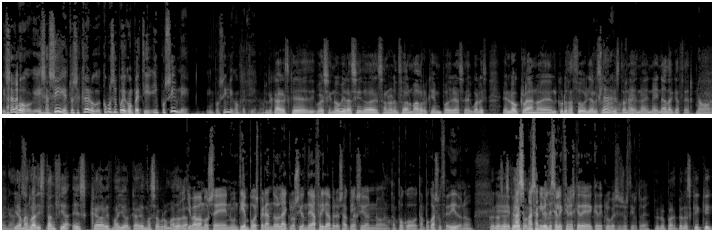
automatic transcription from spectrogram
es algo, es así. Entonces, claro, ¿cómo se puede competir? Imposible, imposible competir, ¿no? Pero claro, es que bueno, si no hubiera sido el San Lorenzo de Almagro, ¿quién podría ser? ¿Cuál es? El Oakland o el Cruz Azul, ya les Claro, hemos visto, no, hay, no, hay, no hay nada que hacer. No, no hay nada. Y además la distancia es cada vez mayor, cada vez más abrumadora. Y llevábamos en un tiempo esperando la eclosión de África, pero esa eclosión no, tampoco tampoco ha sucedido, ¿no? Pero Eh, es que- más, más a nivel de selecciones que de, que de clubes, eso es cierto, ¿eh? Pero, pero es que, que-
